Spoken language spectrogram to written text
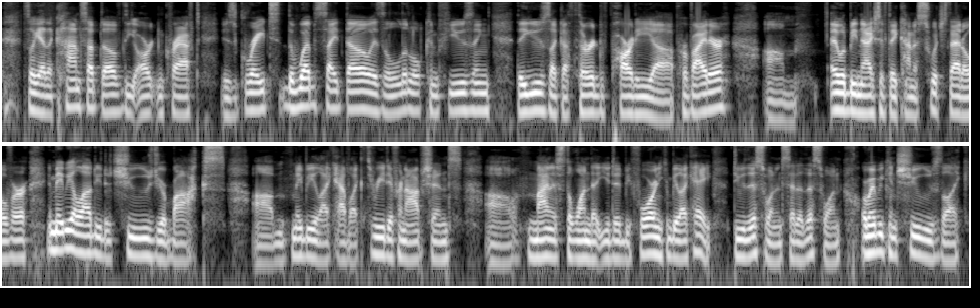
so yeah, the concept of the art and craft is great. The website, though, is a little confusing. They use like a third party uh, provider. Um, it would be nice if they kind of switched that over and maybe allowed you to choose your box. Um, maybe like have like three different options, uh, minus the one that you did before, and you can be like, hey, do this one instead of this one. Or maybe you can choose like,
